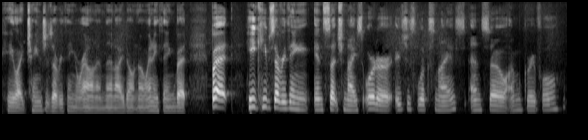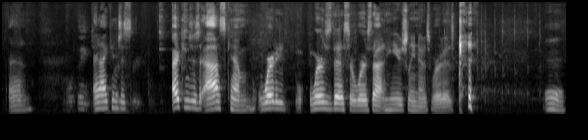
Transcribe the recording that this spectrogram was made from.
he like changes everything around and then I don't know anything, but but he keeps everything in such nice order. It just looks nice, and so I'm grateful. And Well. And I I'm can just- grateful. I can just ask him where did where's this or where's that, and he usually knows where it is. mm.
